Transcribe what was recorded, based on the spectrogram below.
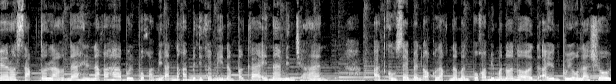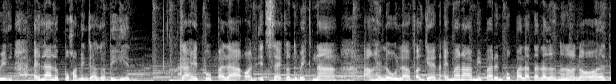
Pero sakto lang dahil nakahabol po kami at nakabili kami ng pagkain namin dyan. At kung 7 o'clock naman po kami manonood, ayun po yung last showing, ay lalo po kaming gagabihin. Kahit po pala on its second week na, ang Hello Love Again ay marami pa rin po pala talagang nanonood.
